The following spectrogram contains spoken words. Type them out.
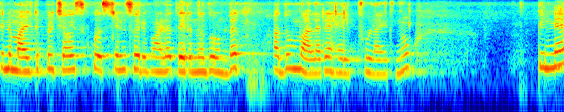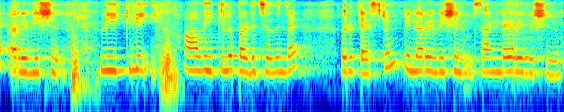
പിന്നെ മൾട്ടിപ്പിൾ ചോയ്സ് ക്വസ്റ്റ്യൻസ് ഒരുപാട് തരുന്നതുകൊണ്ട് അതും വളരെ ഹെൽപ്ഫുൾ ആയിരുന്നു. പിന്നെ റിവിഷൻ വീക്കിലി ആ വീക്കിൽ പഠിച്ചതിന്റെ ഒരു ടെസ്റ്റും പിന്നെ റിവിഷനും സൺഡേ റിവിഷനും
